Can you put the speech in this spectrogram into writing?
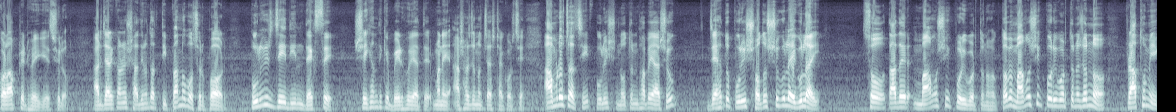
করাপ্টেড হয়ে গিয়েছিল। আর যার কারণে স্বাধীনতার তিপ্পান্ন বছর পর পুলিশ যেই দিন দেখছে, সেখান থেকে বের হয়ে মানে আসার জন্য চেষ্টা করছে। আমরাও চাচ্ছি পুলিশ নতুনভাবে আসুক যেহেতু পুলিশ সদস্যগুলো এগুলাই সো তাদের মানসিক পরিবর্তন হোক। তবে মানসিক পরিবর্তনের জন্য প্রাথমিক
